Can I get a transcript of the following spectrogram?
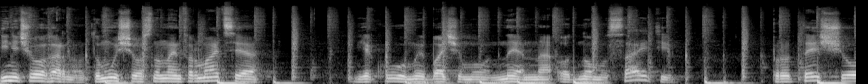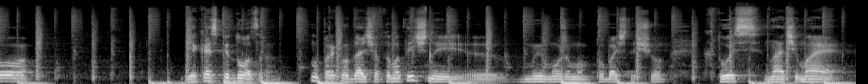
І нічого гарного, тому що основна інформація, яку ми бачимо не на одному сайті, про те, що якась підозра. Ну, перекладач автоматичний, е, ми можемо побачити, що хтось, наче має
